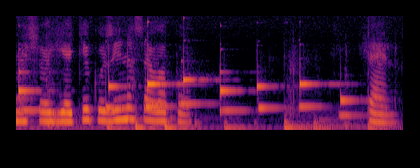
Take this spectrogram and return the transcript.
Μεσογειακή κουζίνα σε αγαπώ. cells.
